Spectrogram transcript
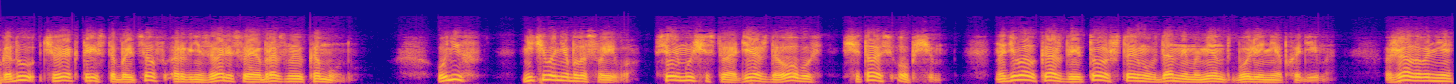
году человек 300 бойцов организовали своеобразную коммуну. У них ничего не было своего. Все имущество, одежда, обувь считалось общим. Надевал каждый то, что ему в данный момент более необходимо. Жалование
